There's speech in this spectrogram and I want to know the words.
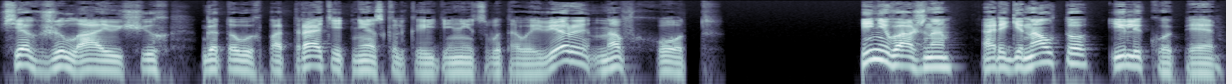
всех желающих, готовых потратить несколько единиц бытовой веры на вход. И неважно, оригинал то или копия.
